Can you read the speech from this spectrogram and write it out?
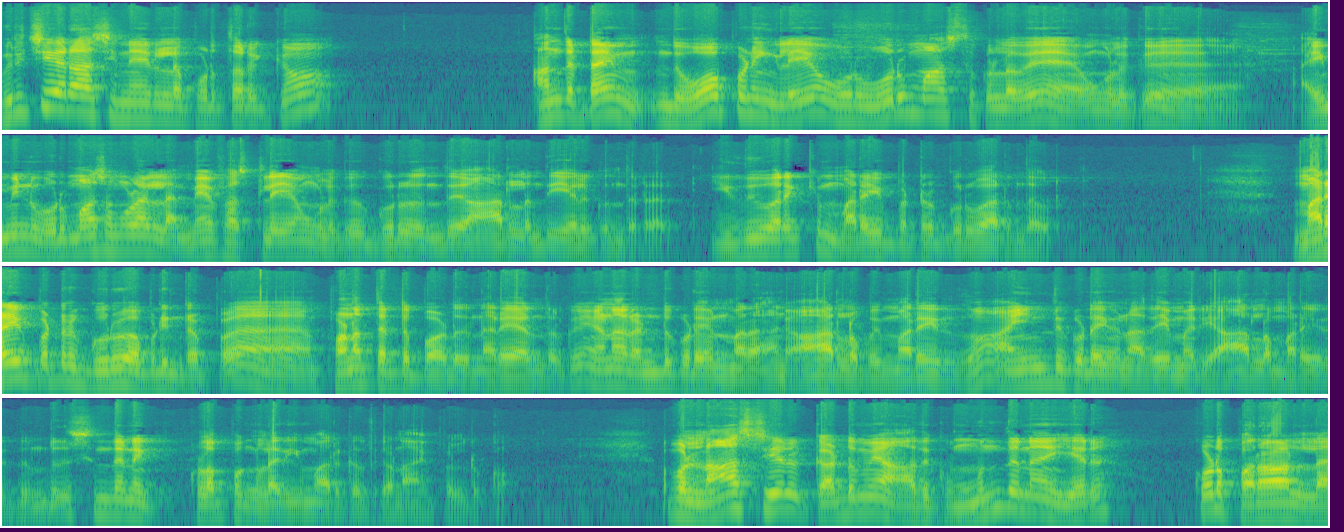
விருச்சிய ராசி நேரில் பொறுத்த வரைக்கும் அந்த டைம் இந்த ஓப்பனிங்லேயே ஒரு ஒரு மாதத்துக்குள்ளவே உங்களுக்கு ஐ மீன் ஒரு மாதம் கூட இல்லை மே ஃபஸ்ட்லேயே உங்களுக்கு குரு வந்து ஆறுலேருந்து ஏழுக்கு வந்துடுறாரு. இது வரைக்கும் மறைவுபெற்ற குருவாக இருந்தவர். மறைவுபெற்ற குரு அப்படின்றப்ப பணத்தட்டுப்பாடு நிறையா இருந்திருக்கும். ஏன்னா ரெண்டு குடைவன் மறை ஆறில் போய் மறையிறதும் ஐந்து குடைவன் அதே மாதிரி ஆறில் மறையிறதுன்றது சிந்தனை குழப்பங்கள் அதிகமாக இருக்கிறதுக்கான வாய்ப்புகள் இருக்கும். அப்போ லாஸ்ட் இயர் கடுமையாக அதுக்கு முந்தின இயர் கூட பரவாயில்ல.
